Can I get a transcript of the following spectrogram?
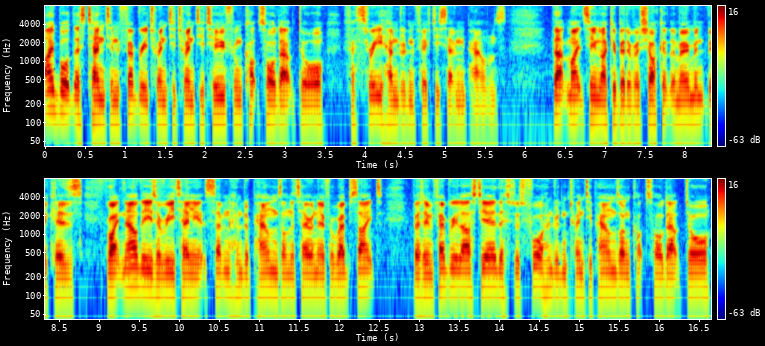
I bought this tent in February 2022 from Cotswold Outdoor for £357. That might seem like a bit of a shock at the moment because right now these are retailing at £700 on the Terra Nova website, but in February last year this was £420 on Cotswold Outdoor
